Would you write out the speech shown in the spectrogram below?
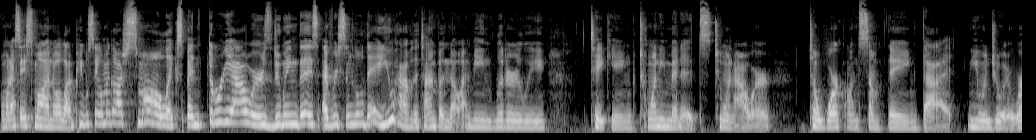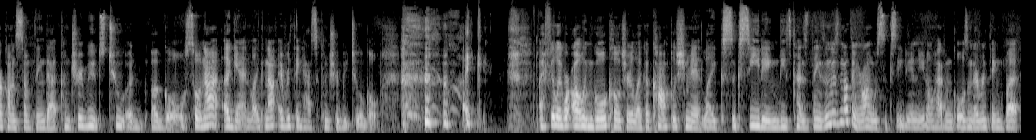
And when I say small, I know a lot of people say, "Oh my gosh, small, like spend 3 hours doing this every single day. You have the time." But no, I mean literally taking 20 minutes to an hour to work on something that you enjoy or work on something that contributes to a, a goal. So not again, like not everything has to contribute to a goal. like I feel like we're all in goal culture, like accomplishment, like succeeding, these kinds of things. And there's nothing wrong with succeeding and you don't having goals and everything. But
